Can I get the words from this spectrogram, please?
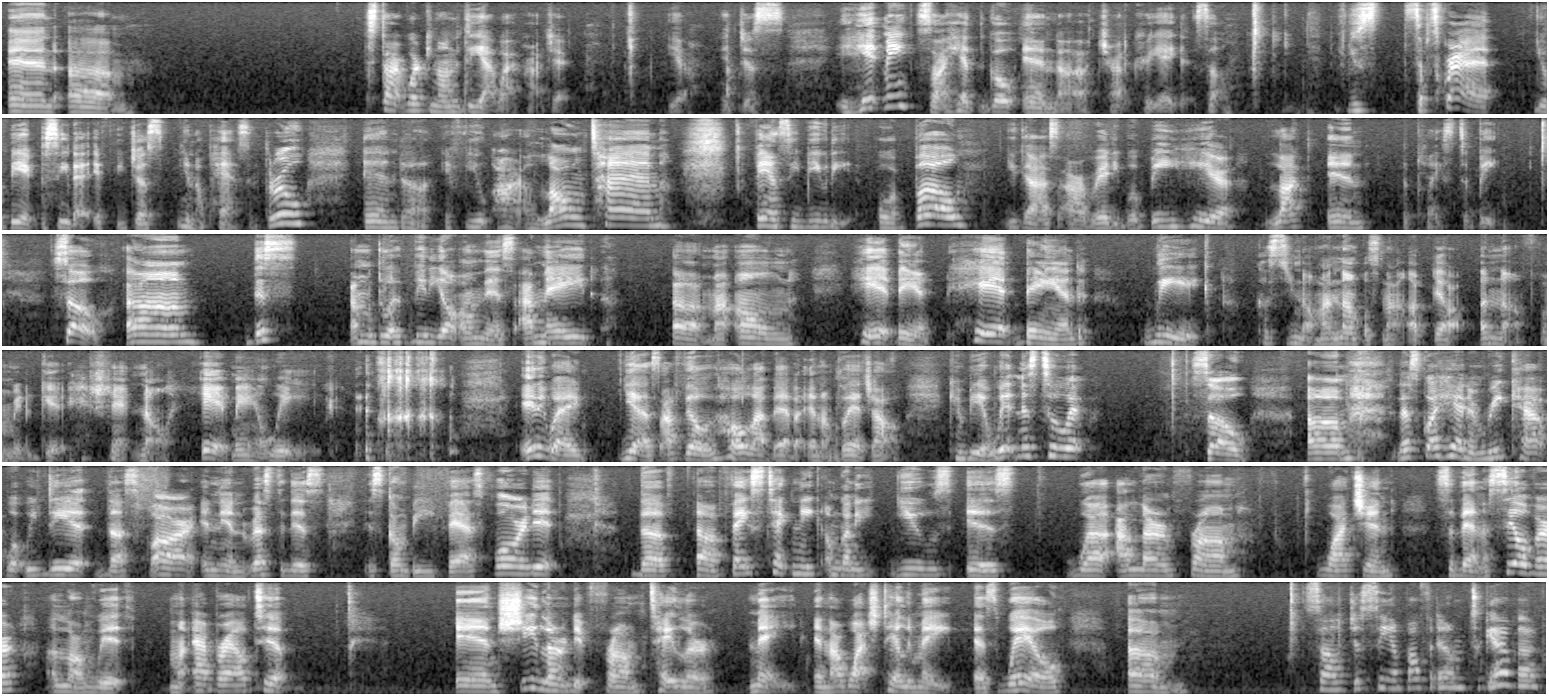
and um, start working on the DIY project. Yeah, it just, it hit me. So I had to go and uh, try to create it. So you subscribe, you'll be able to see that if you just, you know, passing through. And uh, if you are a long time fancy beauty or bow, you guys already will be here locked in the place to be. So, um, this, I'm to do a video on this. I made uh, my own headband, headband wig Cause you know my number's not up there enough for me to get shit no headband wig. anyway, yes, I feel a whole lot better and I'm glad y'all can be a witness to it. So um, let's go ahead and recap what we did thus far and then the rest of this is going to be fast forwarded. The uh, face technique I'm going to use is what I learned from watching Savannah Silver along with my eyebrow tip. And she learned it from Taylor Made and I watched Taylor Made as well. Um, so just seeing both of them together.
